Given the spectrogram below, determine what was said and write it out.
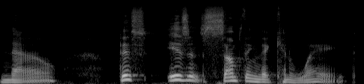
now. This isn't something that can wait.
